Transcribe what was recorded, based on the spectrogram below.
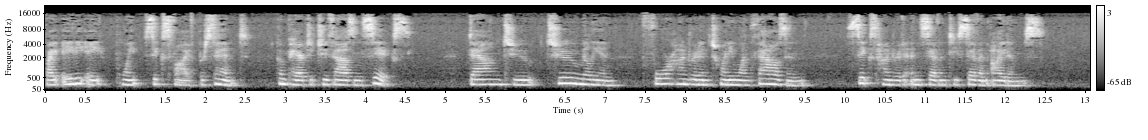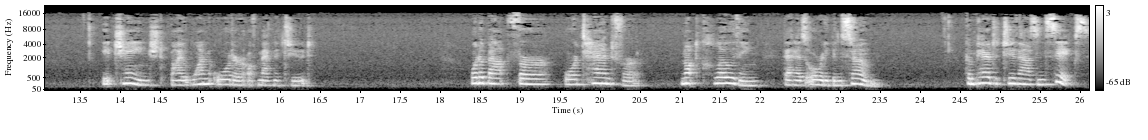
by 88.65% compared to 2006, down to 2,421,677 items. It changed by one order of magnitude. What about fur or tanned fur, not clothing that has already been sewn? Compared to 2006,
